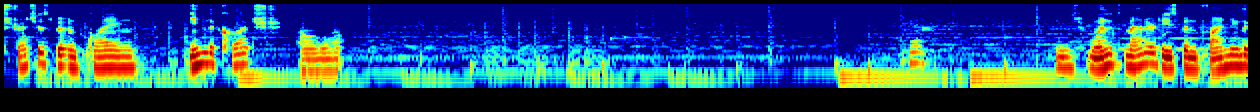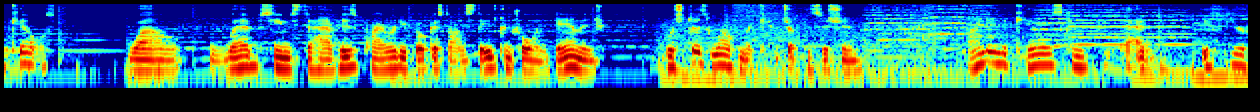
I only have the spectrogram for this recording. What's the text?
Stretch has been playing in the clutch a lot. Yeah. He's, when it's mattered, he's been finding the kills. While Webb seems to have his priority focused on stage control and damage, which does well from the catch-up position. Finding the kills can, if you're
